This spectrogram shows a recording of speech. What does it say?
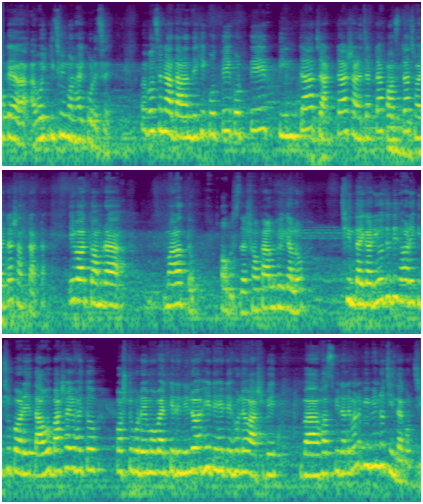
ওকে, ওই কিছুই মনে হয় করেছে। ওই বলছে, না, দাঁড়ান দেখি, করতে করতে তিনটা, চারটা, সাড়ে চারটা, পাঁচটা, ছয়টা, সাতটা, আটটা। এবার তো আমরা মারাত্মক অবস্থা, সকাল হয়ে গেল। ছিনতাই গাড়িও যদি ধরে, কিছু করে, তাও বাসায় হয়তো কষ্ট করে মোবাইল কেড়ে নিলেও হেঁটে হেঁটে হলেও আসবে বা হসপিটালে মানে বিভিন্ন চিন্তা করছি।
